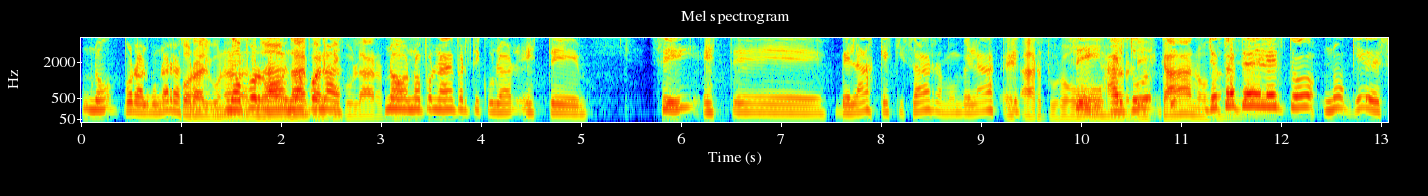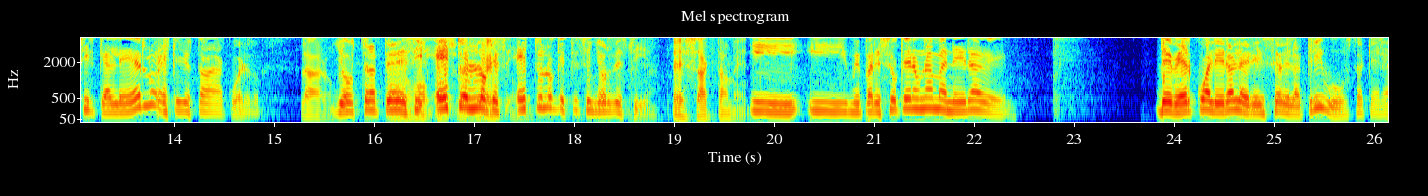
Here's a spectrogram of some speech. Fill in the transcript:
No, por alguna razón. Por alguna no por nada, no, en particular. No, no por nada en particular. Este, Sí, este Velázquez quizás, Ramón Velázquez. Eh, Arturo sí, Arturo, Yo traté de leer todo, no quiere decir que al leerlo es que yo estaba de acuerdo. Claro. Yo traté de decir, esto es lo que esto es lo que este señor decía. Exactamente. Y, y me pareció que era una manera de, de ver cuál era la herencia de la tribu, o sea, que era,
